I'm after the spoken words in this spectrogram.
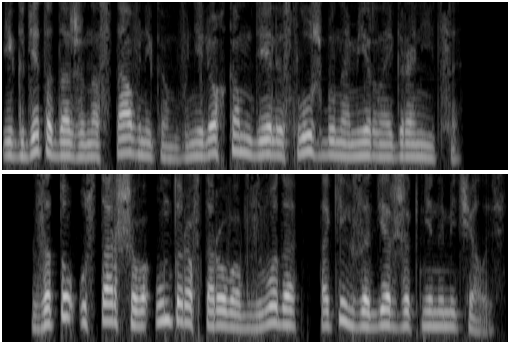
и где-то даже наставником в нелегком деле службы на мирной границе. Зато у старшего унтера второго взвода таких задержек не намечалось.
